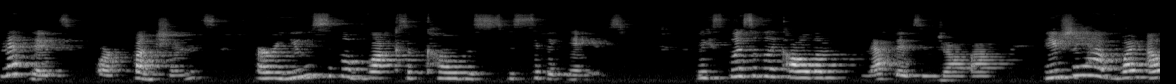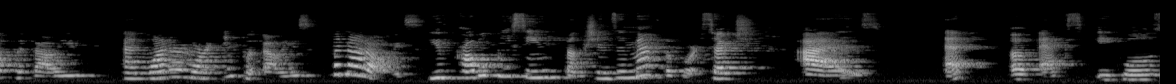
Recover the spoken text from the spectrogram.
Methods, or functions, are reusable blocks of code with specific names. We exclusively call them methods in Java. They usually have one output value and one or more input values, but not always. You've probably seen functions in math before, such as f of x equals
